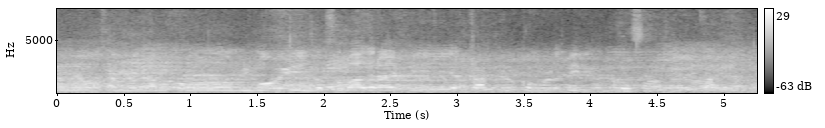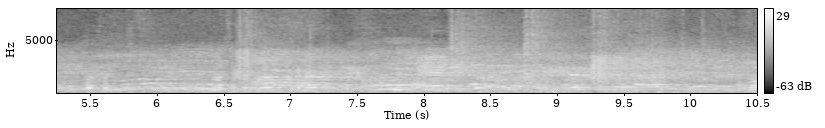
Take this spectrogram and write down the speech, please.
O sea, me lo grabo con mi móvil y lo subo a Drive y ya está como los vídeos, ¿no? Exacto. Vale, perfecto. No hay problema, genial. Nico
